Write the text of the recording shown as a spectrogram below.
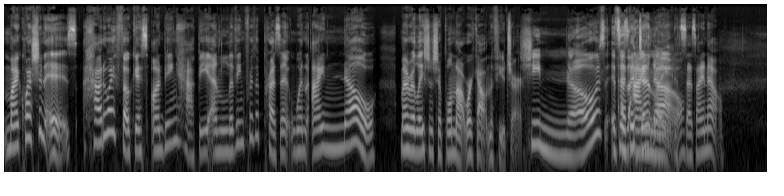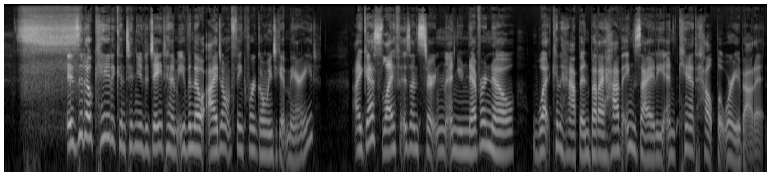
My question is how do I focus on being happy and living for the present when I know my relationship will not work out in the future? She knows. It says Evidently, I know. it says I know. Is it okay to continue to date him even though I don't think we're going to get married? I guess life is uncertain and you never know what can happen, but I have anxiety and can't help but worry about it.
